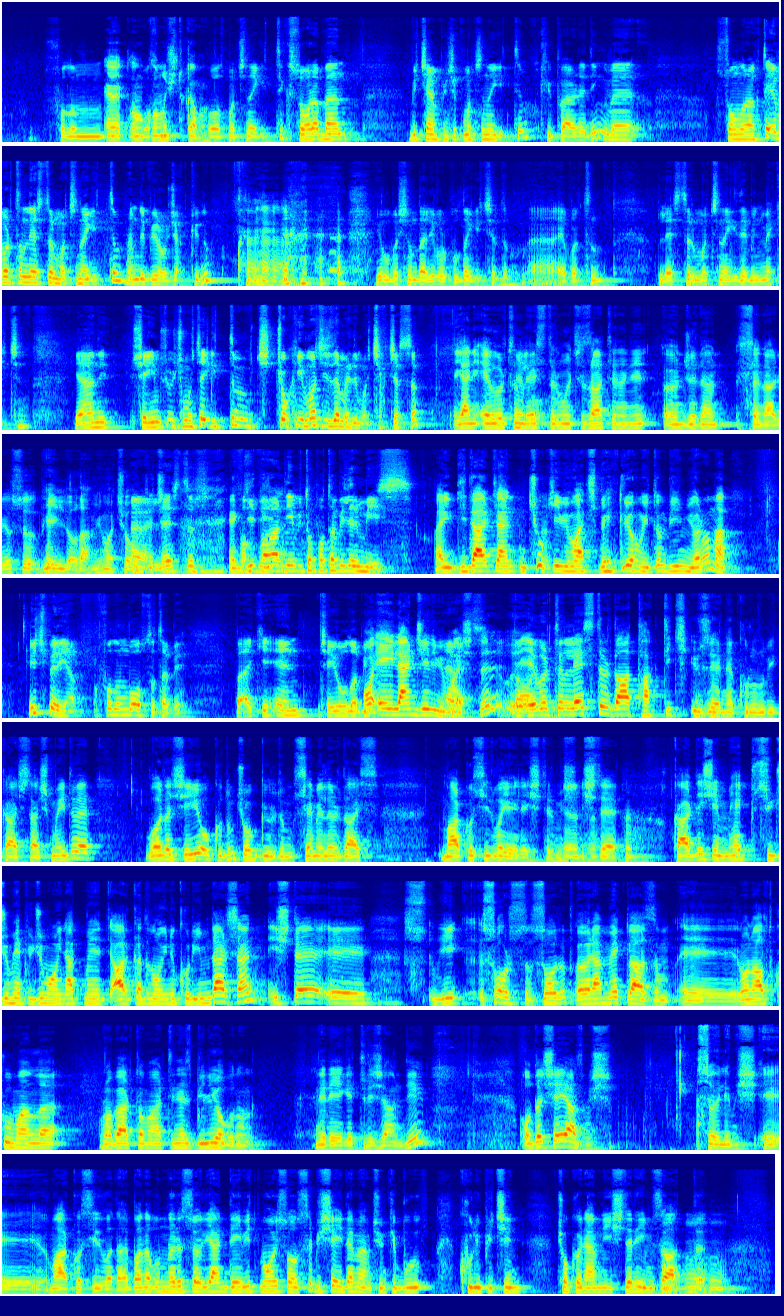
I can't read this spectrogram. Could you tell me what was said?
Fulham Evet onu Wolves konuştuk ama. Wolves maçına gittik. Sonra ben bir Championship maçına gittim. Cooper Reading ve son olarak da Everton Leicester maçına gittim. Hem de 1 Ocak günü. Yılbaşında Liverpool'da geçirdim. Ee, Everton Leicester maçına gidebilmek için. Yani şeyim şu 3 maça gittim. Çok iyi maç izlemedim açıkçası. Yani Everton Leicester maçı zaten hani önceden senaryosu belli olan bir maç olduğu Evet, için. Leicester Ya va- gidin- var diye bir top atabilir miyiz? Hani giderken çok iyi bir maç bekliyor muydum bilmiyorum ama Hiçbiri ya. Fulham Wolves'ta tabii. Belki en şeyi olabilir. o eğlenceli bir Evet, maçtı. Everton Leicester daha taktik üzerine kurulu bir karşılaşmaydı ve bu arada şeyi okudum çok güldüm. Sam Allardyce Marco Silva'yı eleştirmiş. İşte kardeşim hep hücum hep hücum oynatmaya arkadan oyunu kurayım dersen işte e, sor, sorup öğrenmek lazım. E, Ronald Koeman'la Roberto Martinez biliyor bunun nereye getireceğini diye. O da şey yazmış söylemiş e, Marco Silva'da. Bana bunları söyleyen David Moyes olsa bir şey demem. Çünkü bu kulüp için çok önemli işlere imza attı.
